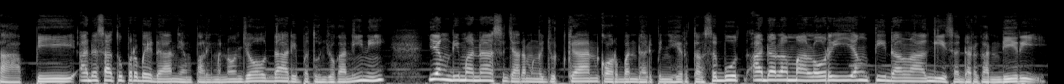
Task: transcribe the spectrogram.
Tapi ada satu perbedaan yang paling menonjol dari pertunjukan ini, yang di mana secara mengejutkan korban dari penyihir tersebut adalah Mallory yang tidak lagi sadarkan diri.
